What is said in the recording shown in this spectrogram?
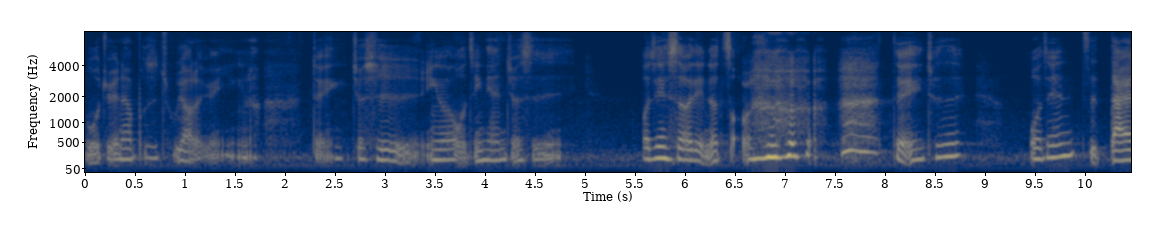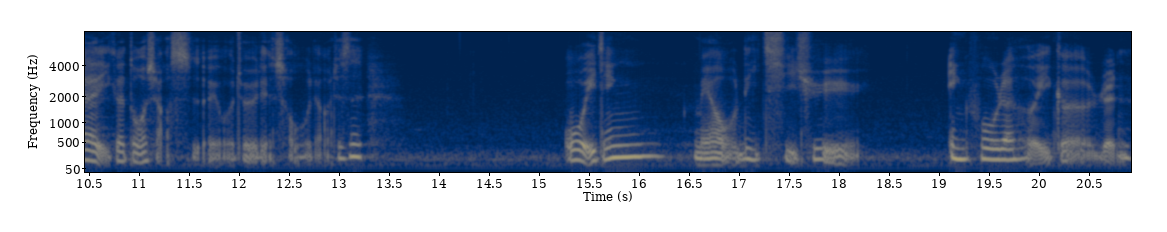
我觉得那不是主要的原因了，对，就是因为我今天就是我今天十二点就走了，对，就是。我今天只待了一个多小时，哎，我就有点受不了。就是我已经没有力气去应付任何一个人，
